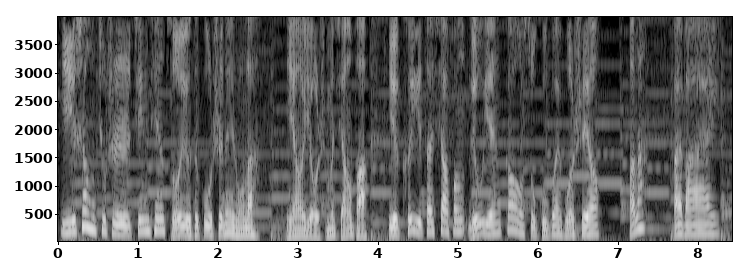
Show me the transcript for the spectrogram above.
以上就是今天所有的故事内容了。你要有什么想法，也可以在下方留言告诉古怪博士哟。好了，拜拜。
